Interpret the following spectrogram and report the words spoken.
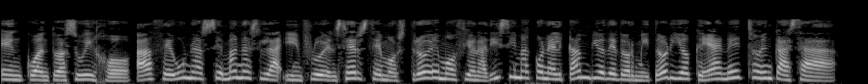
En cuanto a su hijo, hace unas semanas la influencer se mostró emocionadísima con el cambio de dormitorio que han hecho en casa.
